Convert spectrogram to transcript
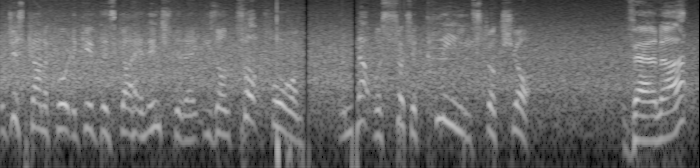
They just can't afford to give this guy an inch today. He's on top form, and that was such a cleanly struck shot. Werner.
